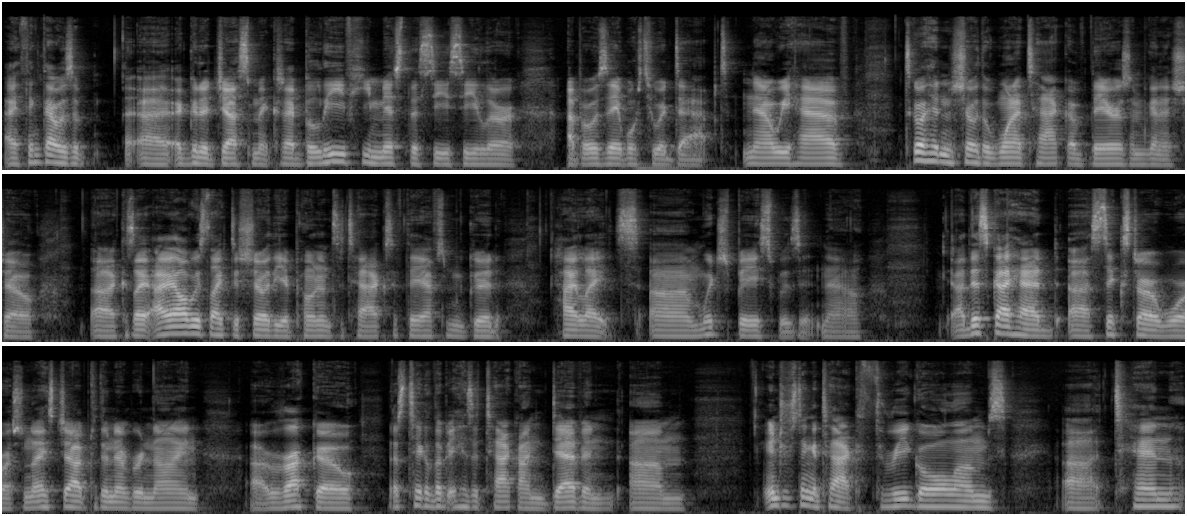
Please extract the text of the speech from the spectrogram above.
I think that was a, a, a good adjustment because I believe he missed the CC lure, uh, but was able to adapt. Now we have, let's go ahead and show the one attack of theirs I'm going to show. Because uh, I, I always like to show the opponent's attacks if they have some good highlights. Um, which base was it now? Uh, this guy had uh, six star war, so nice job to the number nine uh, Rucko. Let's take a look at his attack on Devon. Um, interesting attack. Three golems, uh, ten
